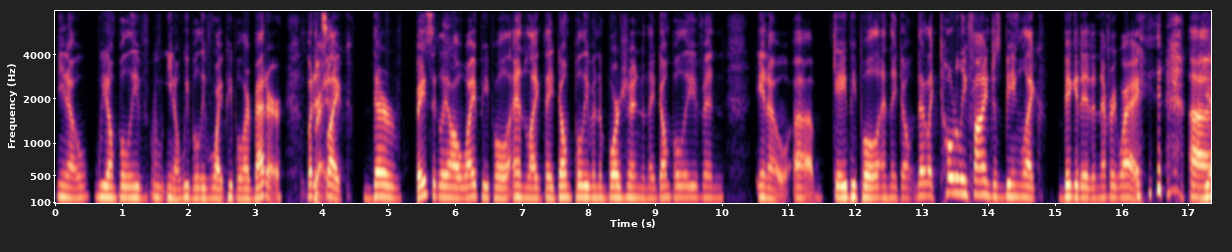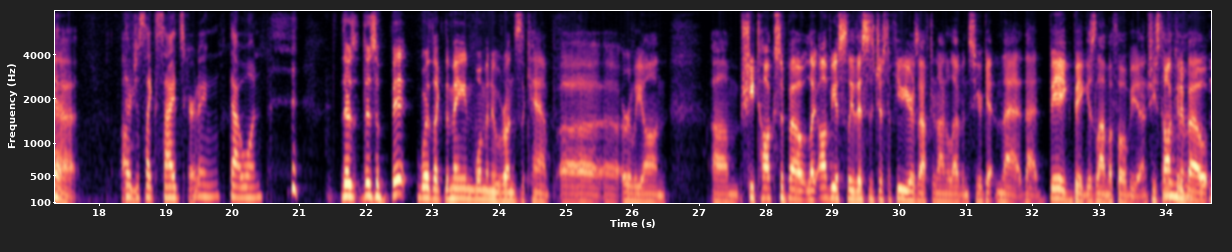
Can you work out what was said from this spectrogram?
you know, we don't believe you know, we believe white people are better, but it's Right. like they're basically all white people and like they don't believe in abortion and they don't believe in you know, uh, gay people and they don't they're like totally fine just being like bigoted in every way. yeah. They're just like side skirting that one. there's there's a bit where like the main woman who runs the camp uh, uh early on um she talks about like obviously this is just a few years after 9-11 so you're getting that that big big islamophobia. And she's talking about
